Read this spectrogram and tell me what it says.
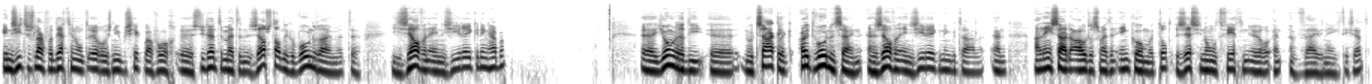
Energietoeslag van 1300 euro is nu beschikbaar voor studenten met een zelfstandige woonruimte die zelf een energierekening hebben. Uh, jongeren die uh, noodzakelijk uitwonend zijn en zelf een energierekening betalen. En alleenstaande ouders met een inkomen tot 1614 euro en 95 cent.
